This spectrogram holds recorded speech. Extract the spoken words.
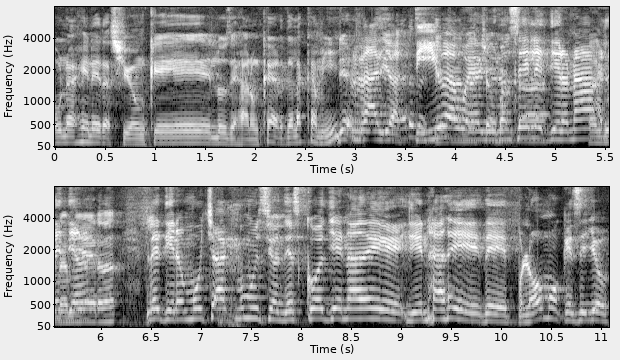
una generación que los dejaron caer de la camilla. Radioactiva, güey, yo no sé, les dieron a, les dieron, mierda. les dieron mucha munición de Scott llena de llena de, de plomo, qué sé yo,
